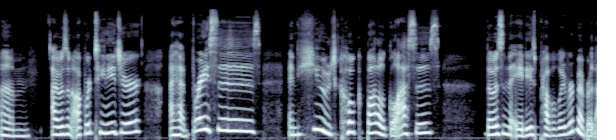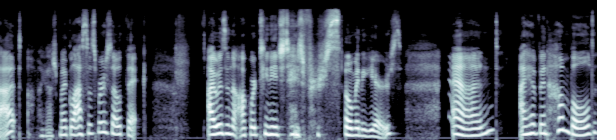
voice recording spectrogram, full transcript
Um, I was an awkward teenager. I had braces and huge Coke bottle glasses. Those in the 80s probably remember that. Oh my gosh, my glasses were so thick. I was in the awkward teenage stage for so many years. And I have been humbled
